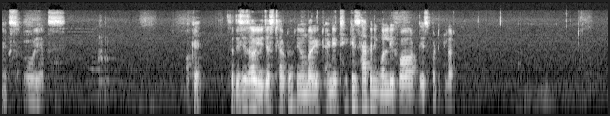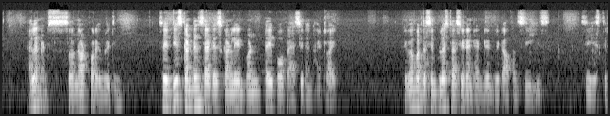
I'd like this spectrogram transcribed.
XOX okay so this is how you just have to remember it and it, it is happening only for this particular elements so not for everything so if this condensate is currently one type of acid anhydride remember the simplest acid anhydride we often see is CH3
